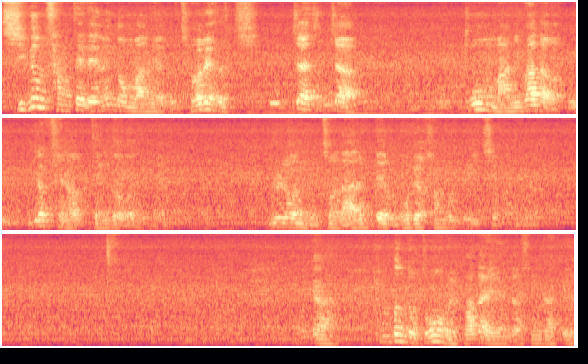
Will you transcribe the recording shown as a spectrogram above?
지금 상태 되는 것만 해도 절에서 진짜 진짜 도움 많이 받아갖고 이렇게라도 된 거거든요. 물론 저 나름대로 노력한 것도 있지만요. 그러니까 한 번 더 도움을 받아야 된다 생각해요.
